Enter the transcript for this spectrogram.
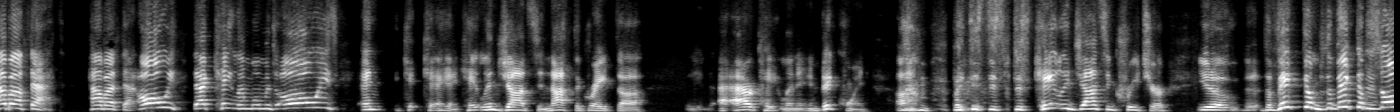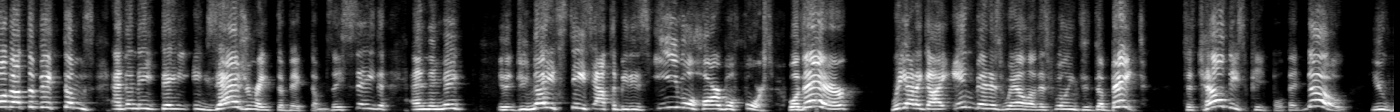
How about that? How about that? Always that Caitlin woman's always and again Caitlin Johnson, not the great uh, our Caitlin in Bitcoin. Um, but this this this Caitlin Johnson creature, you know, the, the, victims, the victims is all about the victims, and then they they exaggerate the victims. They say that, and they make the United States out to be this evil, horrible force. Well, there we got a guy in Venezuela that's willing to debate to tell these people that no, you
